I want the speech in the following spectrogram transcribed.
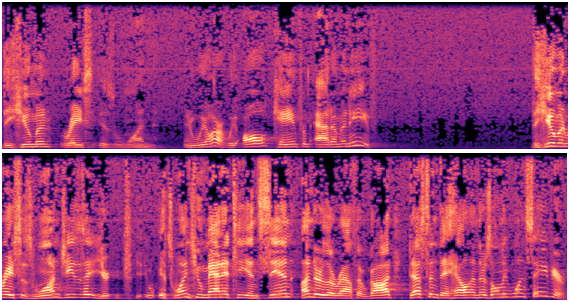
The human race is one. And we are. We all came from Adam and Eve. The human race is one. Jesus it's one humanity in sin, under the wrath of God, destined to hell, and there's only one Savior.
